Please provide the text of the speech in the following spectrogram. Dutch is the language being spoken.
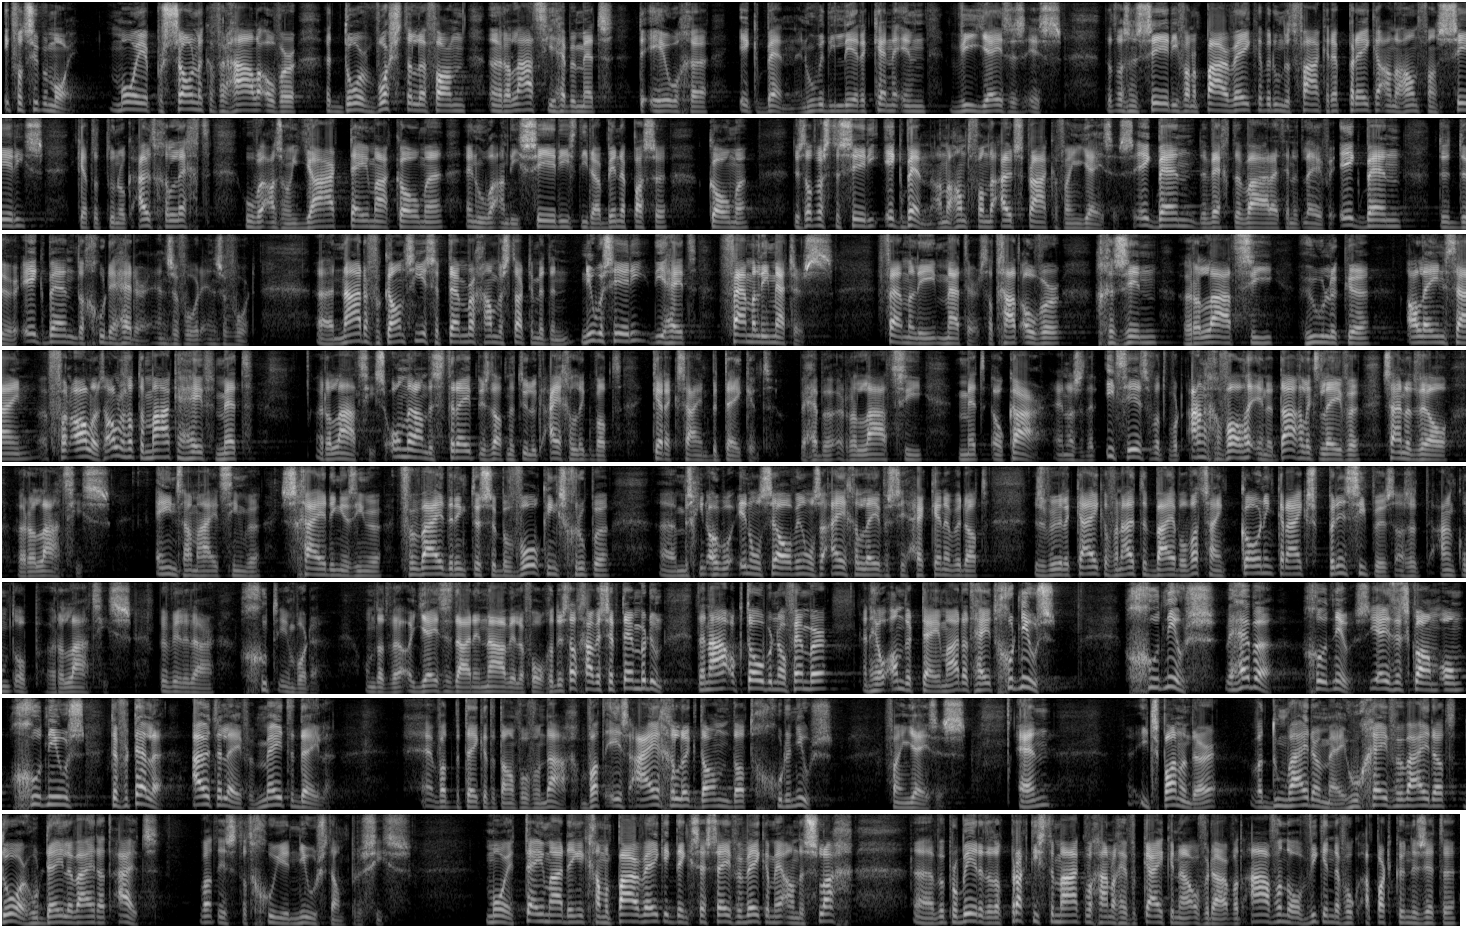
Ik vond het super mooi. Mooie persoonlijke verhalen over het doorworstelen van een relatie hebben met de eeuwige Ik ben. En hoe we die leren kennen in wie Jezus is. Dat was een serie van een paar weken. We doen dat vaker, hè? preken aan de hand van series. Ik heb dat toen ook uitgelegd, hoe we aan zo'n jaarthema komen en hoe we aan die series die daar binnen passen komen. Dus dat was de serie Ik ben, aan de hand van de uitspraken van Jezus. Ik ben de weg, de waarheid en het leven. Ik ben de deur. Ik ben de goede herder, enzovoort, enzovoort. Uh, na de vakantie in september gaan we starten met een nieuwe serie. Die heet Family Matters. Family Matters. Dat gaat over gezin, relatie, huwelijken, alleen zijn, van alles. Alles wat te maken heeft met relaties. Onderaan de streep is dat natuurlijk eigenlijk wat kerk zijn betekent. We hebben relatie met elkaar. En als er iets is wat wordt aangevallen in het dagelijks leven, zijn het wel relaties. Eenzaamheid zien we, scheidingen zien we, verwijdering tussen bevolkingsgroepen. Uh, misschien ook wel in onszelf, in onze eigen levens herkennen we dat. Dus we willen kijken vanuit de Bijbel, wat zijn koninkrijksprincipes als het aankomt op relaties. We willen daar goed in worden, omdat we Jezus daarin na willen volgen. Dus dat gaan we september doen. Daarna oktober, november, een heel ander thema, dat heet goed nieuws. Goed nieuws. We hebben goed nieuws. Jezus kwam om goed nieuws te vertellen, uit te leven, mee te delen. En wat betekent het dan voor vandaag? Wat is eigenlijk dan dat goede nieuws van Jezus? En iets spannender, wat doen wij daarmee? Hoe geven wij dat door? Hoe delen wij dat uit? Wat is dat goede nieuws dan precies? Mooi thema, denk ik. Gaan we een paar weken, ik denk zes, zeven weken mee aan de slag. Uh, we proberen dat ook praktisch te maken. We gaan nog even kijken naar of we daar wat avonden of weekenden voor ook apart kunnen zetten.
